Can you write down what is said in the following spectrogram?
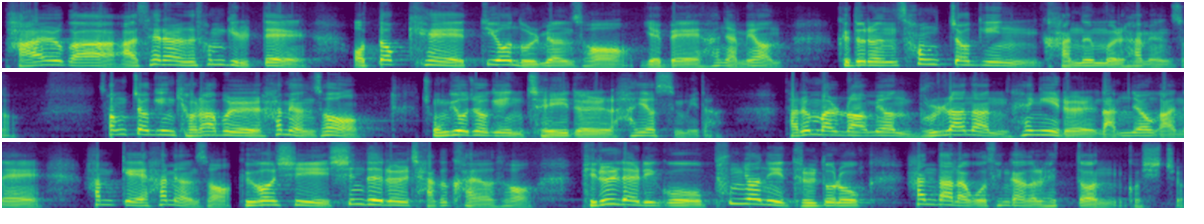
바알과 아세라를 섬길 때 어떻게 뛰어놀면서 예배하냐면 그들은 성적인 간음을 하면서 성적인 결합을 하면서 종교적인 제의를 하였습니다. 다른 말로 하면 문란한 행위를 남녀 간에 함께 하면서 그것이 신들을 자극하여서 비를 내리고 풍년이 들도록 한다라고 생각을 했던 것이죠.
